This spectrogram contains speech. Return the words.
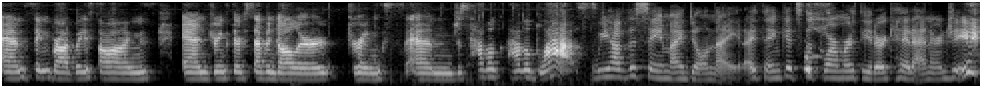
and sing Broadway songs and drink their seven dollar drinks and just have a have a blast. We have the same ideal night. I think it's the former theater kid energy.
